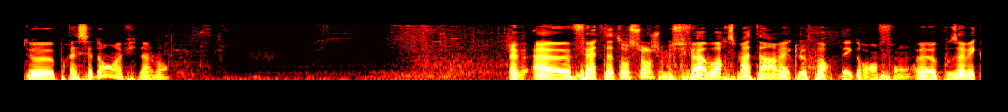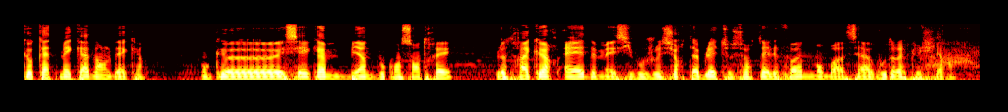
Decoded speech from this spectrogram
de précédent, hein, finalement. Euh, faites attention, je me suis fait avoir ce matin avec le port des grands fonds. Euh, vous avez que 4 mechas dans le deck. hein. Donc euh, essayez quand même bien de vous concentrer. Le tracker aide, mais si vous jouez sur tablette ou sur téléphone, bon bah c'est à vous de réfléchir. hein.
